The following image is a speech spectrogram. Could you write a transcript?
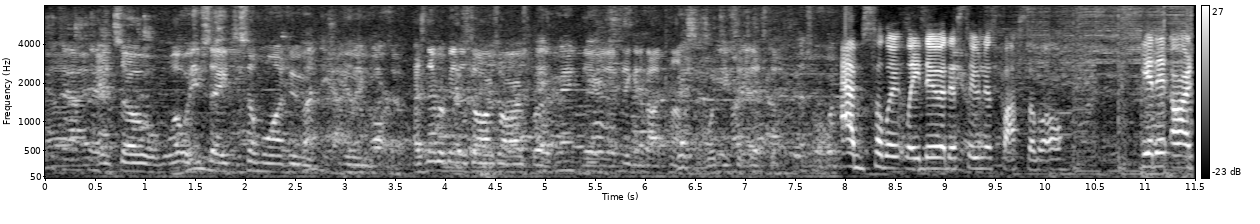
Uh, and so, what would you say to someone who, who has never been to Zarzour's but they're, they're thinking about coming? What would you suggest them? Absolutely, do it as soon as possible. Get it on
